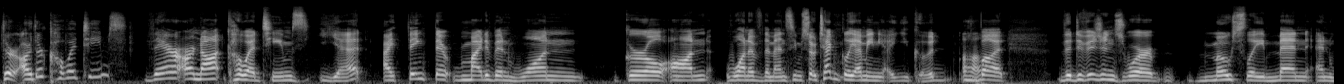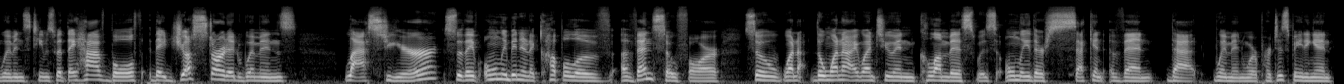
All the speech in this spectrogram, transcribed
There are there co-ed teams. There are not co-ed teams yet. I think there might have been one girl on one of the men's teams. So technically, I mean, yeah, you could, uh-huh. but the divisions were mostly men and women's teams, but they have both. They just started women's last year, so they've only been in a couple of events so far. So when the one I went to in Columbus was only their second event that women were participating in.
